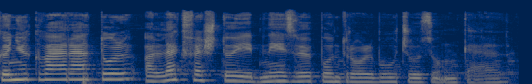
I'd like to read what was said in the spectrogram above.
Könyökvárától a legfestőibb nézőpontról búcsúzunk el.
